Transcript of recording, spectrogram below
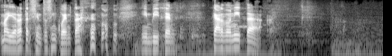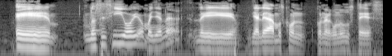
mayor a 350, inviten. Cardonita. Eh, no sé si hoy o mañana le, ya le damos con, con alguno de ustedes.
